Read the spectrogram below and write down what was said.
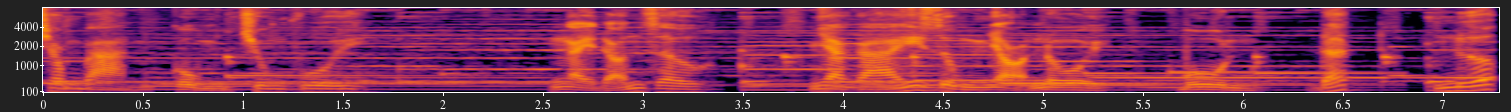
trong bản cùng chung vui. Ngày đón dâu, nhà gái dùng nhọ nồi, bùn, đất, nước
